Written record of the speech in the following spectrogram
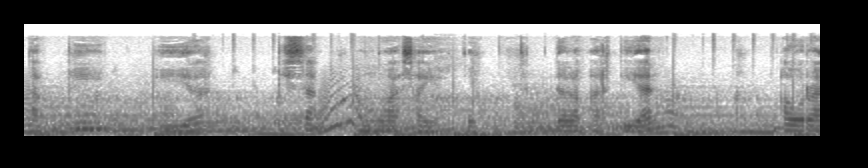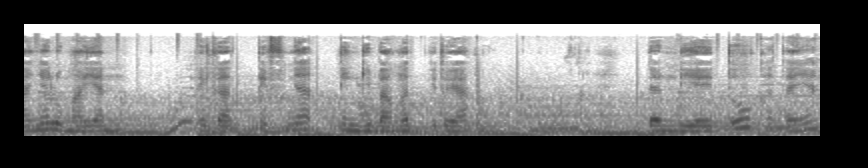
tapi dia bisa menguasai aku. Dalam artian auranya lumayan negatifnya tinggi banget gitu ya. Dan dia itu katanya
